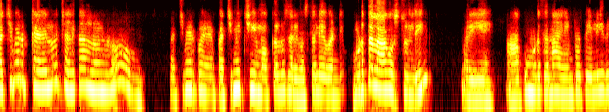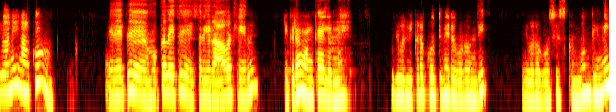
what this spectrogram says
పచ్చిమిరపకాయలు చలికాలంలో పచ్చిమిరప పచ్చిమిర్చి మొక్కలు సరిగా వస్తలేవండి. ముడతలాగా వస్తుంది. మరి ఆకు ముడతనా ఏంటో తెలియదు కానీ నాకు ఏదైతే మొక్కలు అయితే సరిగా రావట్లేదు. ఇక్కడ వంకాయలు ఉన్నాయి ఇదిగోండి ఇక్కడ కొత్తిమీర కూడా ఉంది. ఇది కూడా కోసేసుకుందాం. దీన్ని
